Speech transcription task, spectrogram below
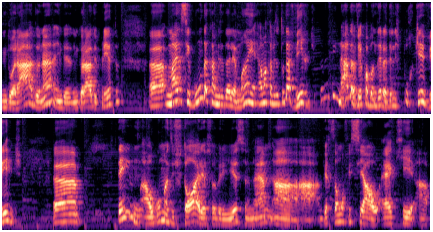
em dourado, né? Em, em dourado e preto. Uh, mas a segunda camisa da Alemanha é uma camisa toda verde. Então não tem nada a ver com a bandeira deles. Por que verde? Uh, tem algumas histórias sobre isso, né? A, a, versão oficial é que a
